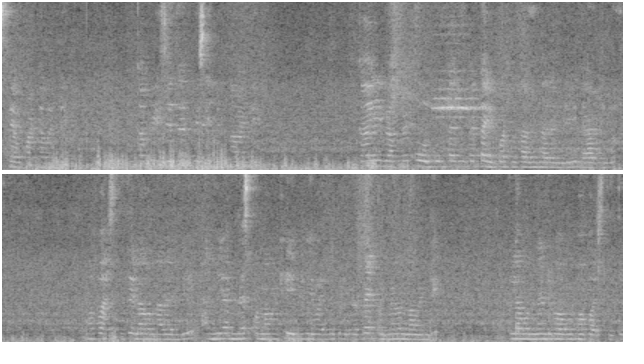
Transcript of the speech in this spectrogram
శ్రమ పడ్డామండి. ఇంకా ఫిజియోథెరపీ చెప్తున్నామండి ఇంకా ఈ అబ్బాయి కోలుకుంటారు ఇంకా టైం పడుతుంది అంటున్నారండి డాక్టర్లు మా పరిస్థితి ఎలా ఉన్నారండి? అన్నీ అమ్మేసుకున్నాం. ఏమి ఇవన్నీ పిల్లలు ఎక్కడి మీద ఉన్నామండి. ఇలా ఉందండి బాబు మా పరిస్థితి?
